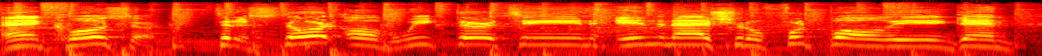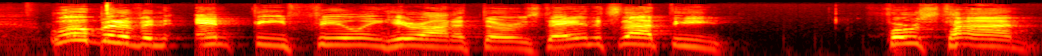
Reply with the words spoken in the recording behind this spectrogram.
and closer to the start of Week 13 in the National Football League. And a little bit of an empty feeling here on a Thursday, and it's not the first time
